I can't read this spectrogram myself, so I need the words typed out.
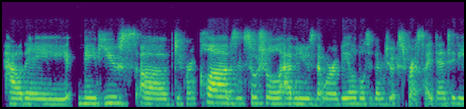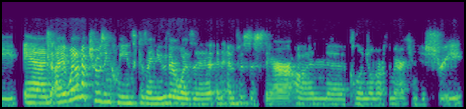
how they made use of different clubs and social avenues that were available to them to express identity. And I wound up choosing Queens because I knew there was a, an emphasis there on uh, colonial North American history.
